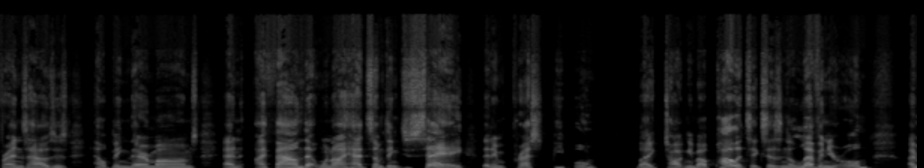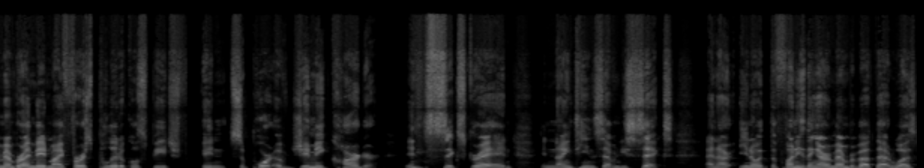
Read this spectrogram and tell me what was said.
friends' houses, helping their moms. And I found that when I had something to say that impressed people, like talking about politics as an 11 year old. I remember I made my first political speech in support of Jimmy Carter in sixth grade in 1976. And I, you know, what the funny thing I remember about that was,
